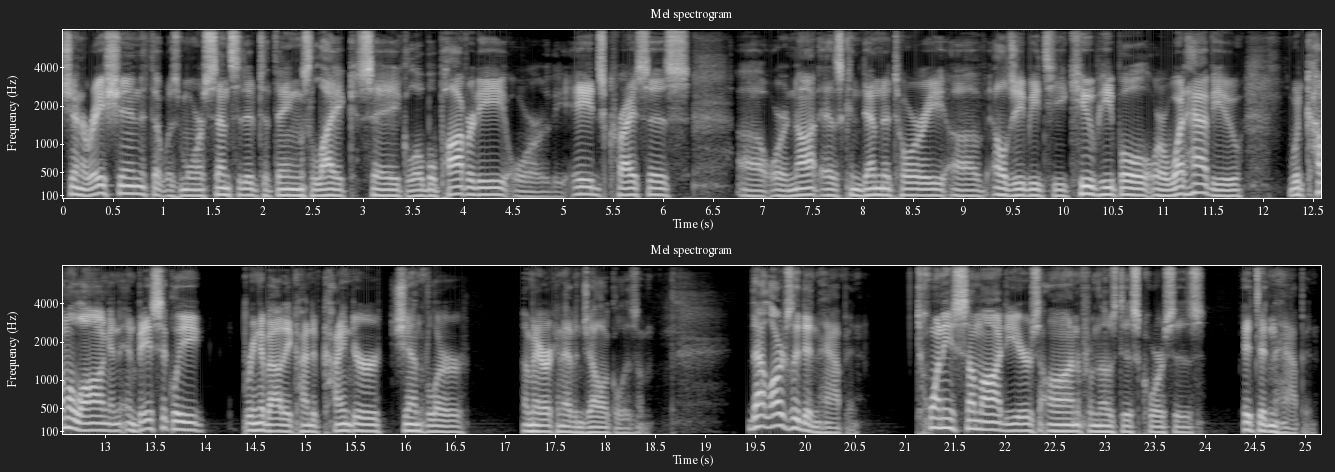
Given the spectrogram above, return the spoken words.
generation that was more sensitive to things like, say, global poverty or the AIDS crisis uh, or not as condemnatory of LGBTQ people or what have you would come along and, and basically bring about a kind of kinder, gentler American evangelicalism. That largely didn't happen. 20 some odd years on from those discourses, it didn't happen.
